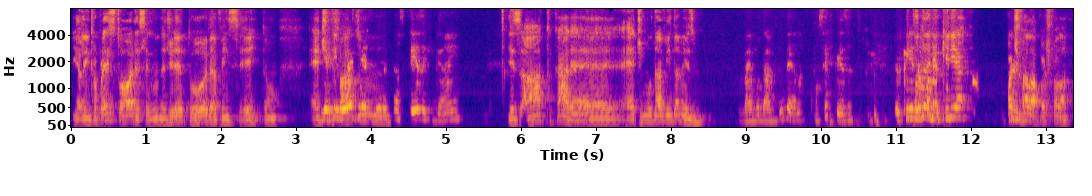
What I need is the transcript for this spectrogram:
E ela entrou para a história, segunda diretora a vencer, então é de e a fato. diretora um... francesa que ganha. Exato, cara, é. é. É, de mudar a vida mesmo. Vai mudar a vida dela, com certeza. Eu queria Ô, Dani, eu queria. Pode hum. falar, pode falar.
